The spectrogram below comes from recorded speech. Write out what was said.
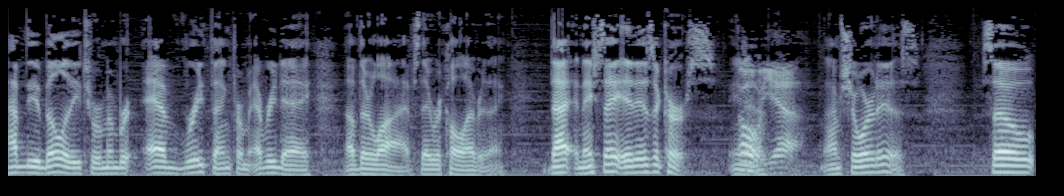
have the ability to remember everything from every day of their lives. They recall everything. That and they say it is a curse. you Oh yeah. I'm sure it is. So,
